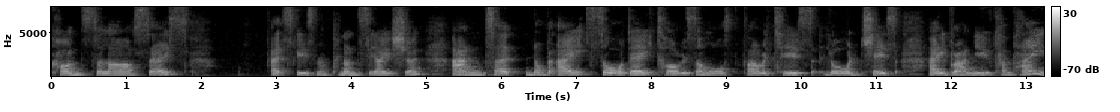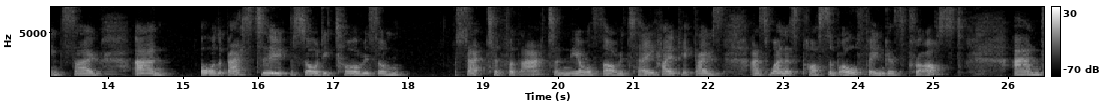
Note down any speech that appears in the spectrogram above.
Consolaces excuse my pronunciation. And uh, number eight Saudi tourism authorities launches a brand new campaign. So um, all the best to the Saudi tourism sector for that and the authority. Hope it goes as well as possible fingers crossed. And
